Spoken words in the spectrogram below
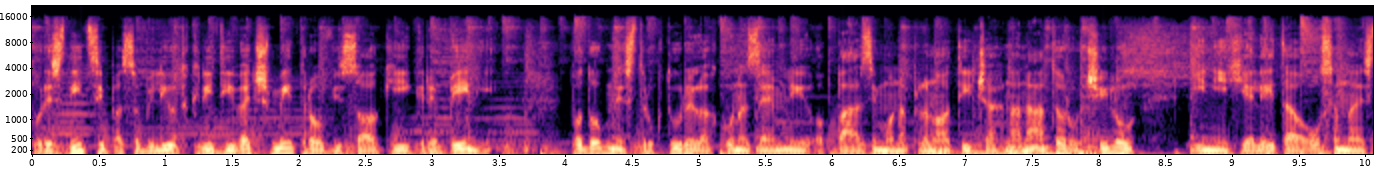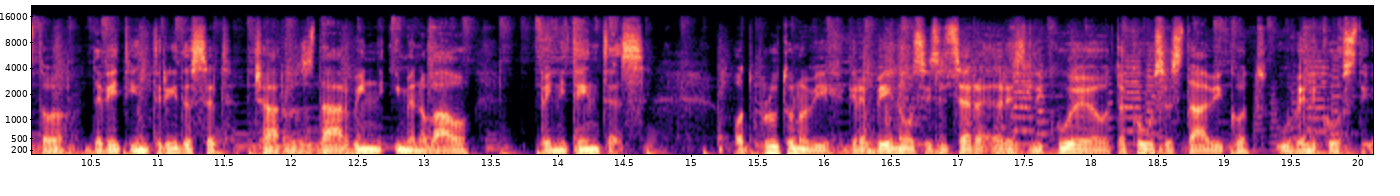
v resnici pa so bili odkriti več metrov visoki grebeni. Podobne strukture lahko na Zemlji opazimo na planoti Čahnanator v Čilu in jih je leta 1839 Charles Darwin imenoval penitentes. Od Plutonovih grebenov se sicer razlikujejo tako v sestavi kot v velikosti.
